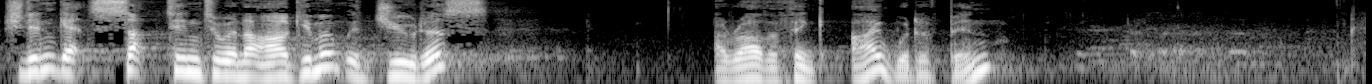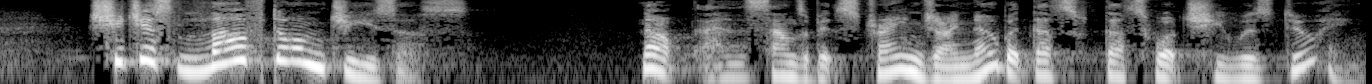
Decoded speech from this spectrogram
She didn't get sucked into an argument with Judas. I rather think I would have been. She just loved on Jesus. Now, it sounds a bit strange, I know, but that's, that's what she was doing.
